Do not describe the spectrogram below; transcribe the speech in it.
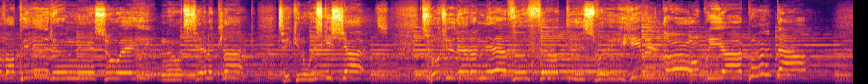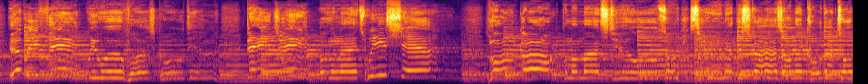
of our bitterness away. Now it's 10 o'clock, taking whiskey shots. Told you that I never felt this way, even though. Staring at the stars on the cold October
